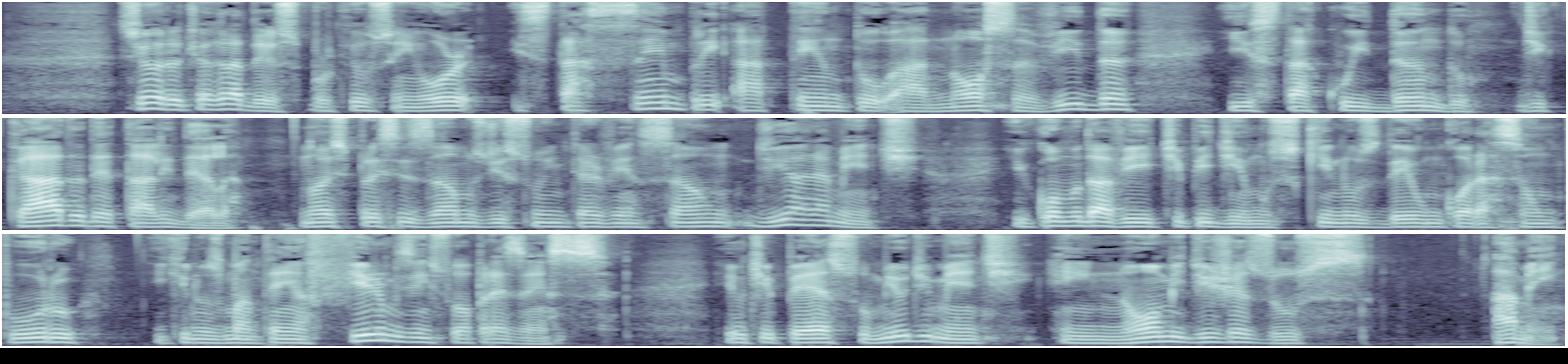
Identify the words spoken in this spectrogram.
Senhor, eu te agradeço porque o Senhor está sempre atento à nossa vida e está cuidando de cada detalhe dela. Nós precisamos de Sua intervenção diariamente. E como Davi, te pedimos que nos dê um coração puro e que nos mantenha firmes em Sua presença. Eu te peço humildemente, em nome de Jesus. Amém.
